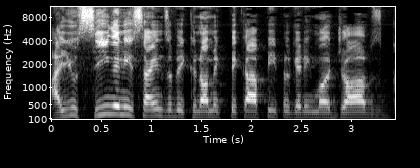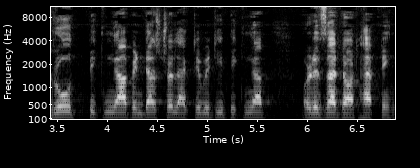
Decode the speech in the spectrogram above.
are you seeing any signs of economic pickup, people getting more jobs, growth picking up, industrial activity picking up, or is that not happening?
